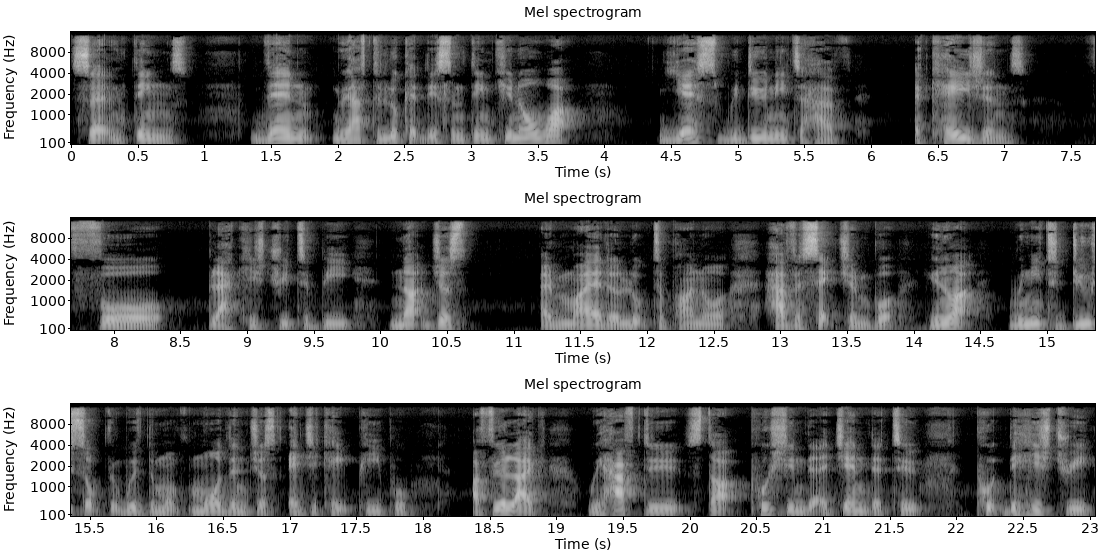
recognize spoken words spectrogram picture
certain things, then we have to look at this and think, you know what? Yes, we do need to have occasions for Black history to be not just admired or looked upon or have a section, but you know what? We need to do something with them more than just educate people. I feel like we have to start pushing the agenda to put the history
